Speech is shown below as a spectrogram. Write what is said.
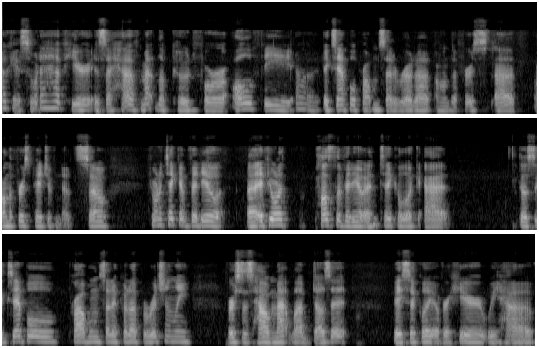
Okay, so what I have here is I have MATLAB code for all of the uh, example problems that I wrote out on the first uh, on the first page of notes. So if you want to take a video, uh, if you want to pause the video and take a look at those example problems that I put up originally versus how MATLAB does it. Basically over here we have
